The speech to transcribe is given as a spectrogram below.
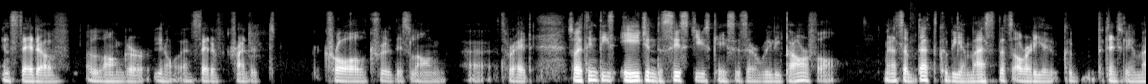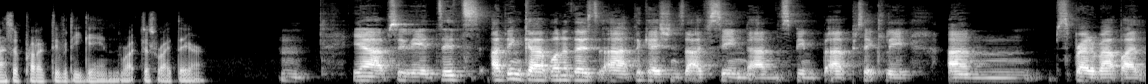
instead of a longer, you know, instead of trying to crawl through this long uh, thread. So I think these agent assist use cases are really powerful. I mean, that's a that could be a mass. That's already a, could potentially a massive productivity gain, right? Just right there. Mm. Yeah, absolutely. It's, it's I think uh, one of those applications that I've seen um, that's been uh, particularly um, spread about by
